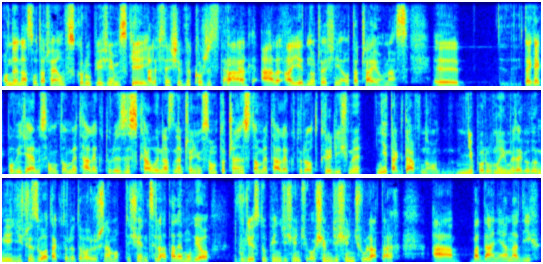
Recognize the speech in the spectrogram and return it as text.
One nas otaczają w skorupie ziemskiej, Ale w sensie wykorzystania? tak, a, a jednocześnie otaczają nas. E, tak jak powiedziałem, są to metale, które zyskały na znaczeniu. Są to często metale, które odkryliśmy nie tak dawno. Nie porównujmy tego do miedzi czy złota, które towarzyszy nam od tysięcy lat, ale mówię o 20, 50, 80 latach, a badania nad ich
